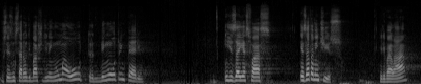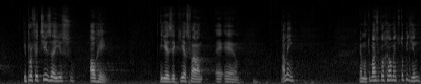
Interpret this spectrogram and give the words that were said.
Vocês não estarão debaixo de nenhuma outra, nenhum outro império. E Isaías faz exatamente isso. Ele vai lá e profetiza isso ao rei. E Ezequias fala: é, é, Amém. É muito mais do que eu realmente estou pedindo.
